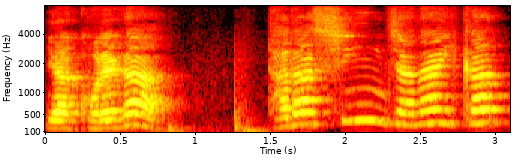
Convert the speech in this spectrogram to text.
いやこれが正しいんじゃないか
